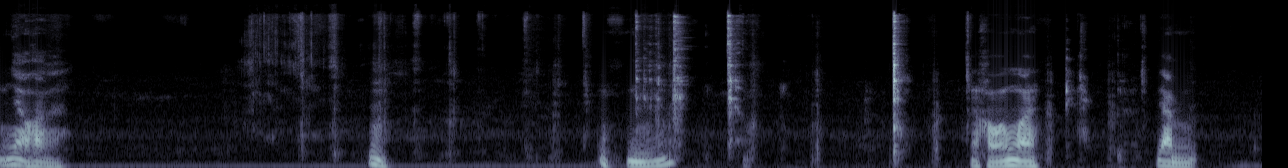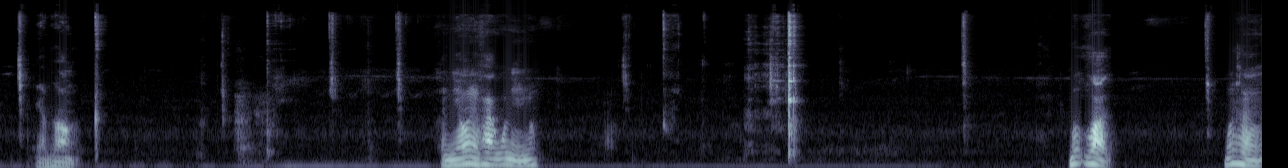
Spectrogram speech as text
ันยาวข้างอะอืมอื้อหือเอาของมายำยำทองคนเหนี้ยวเลยครับวันนี้ mức ngọt mức hàng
